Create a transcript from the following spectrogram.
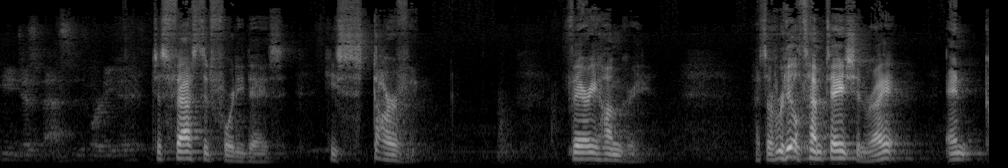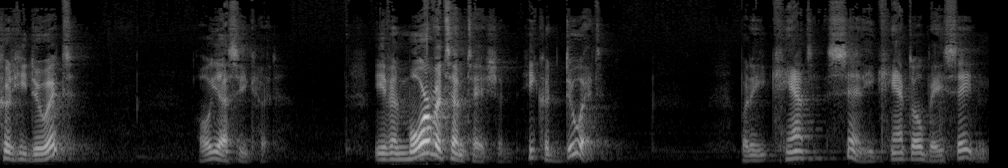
He just fasted 40 days. Just fasted 40 days. He's starving, very hungry. That's a real temptation, right? And could he do it? Oh, yes, he could. Even more of a temptation. He could do it. But he can't sin. He can't obey Satan.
